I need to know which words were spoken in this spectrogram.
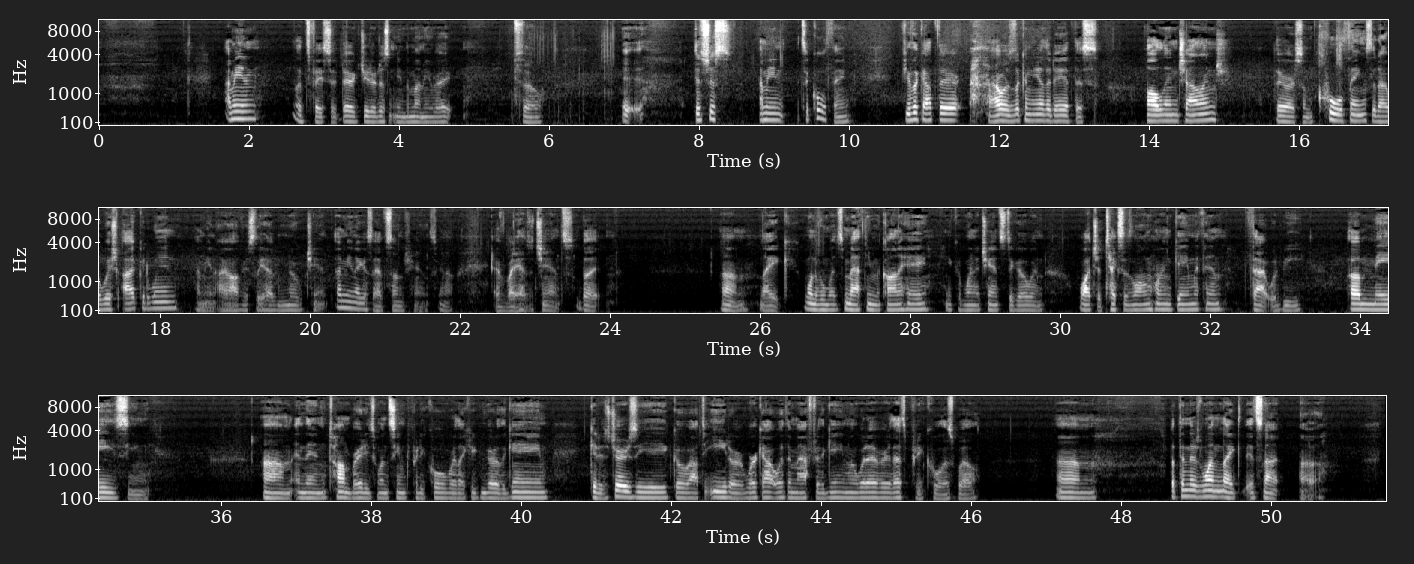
I mean, let's face it, Derek Jeter doesn't need the money, right? So it, it's just I mean, it's a cool thing. If you look out there, I was looking the other day at this all in challenge. There are some cool things that I wish I could win. I mean, I obviously have no chance. I mean, I guess I have some chance, you know everybody has a chance. But um, like one of them was Matthew McConaughey. You could win a chance to go and watch a Texas Longhorn game with him. That would be amazing. Um, and then Tom Brady's one seemed pretty cool, where like you can go to the game, get his jersey, go out to eat or work out with him after the game or whatever. That's pretty cool as well. Um, but then there's one like it's not uh,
